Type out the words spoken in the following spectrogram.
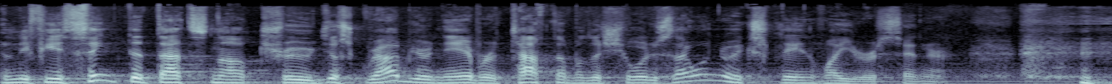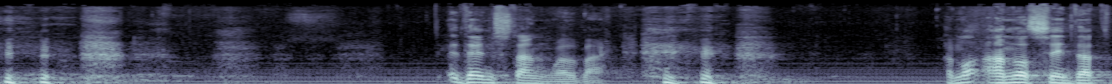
And if you think that that's not true, just grab your neighbor, tap them on the shoulder, say, I want to explain why you're a sinner. then stand well back. I'm, not, I'm not saying that's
